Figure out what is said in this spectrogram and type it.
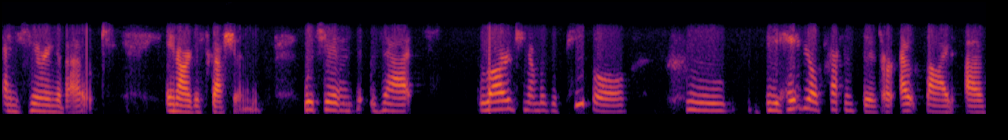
and hearing about in our discussions, which is that large numbers of people who behavioral preferences are outside of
